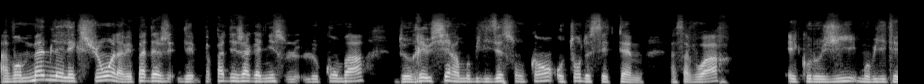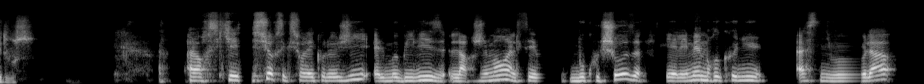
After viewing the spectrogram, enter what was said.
avant même l'élection, elle n'avait pas, déjà gagné le, combat de réussir à mobiliser son camp autour de ces thèmes, à savoir écologie, mobilité douce? Alors, ce qui est sûr, c'est que sur l'écologie, elle mobilise largement, elle fait beaucoup de choses et elle est même reconnue à ce niveau-là.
